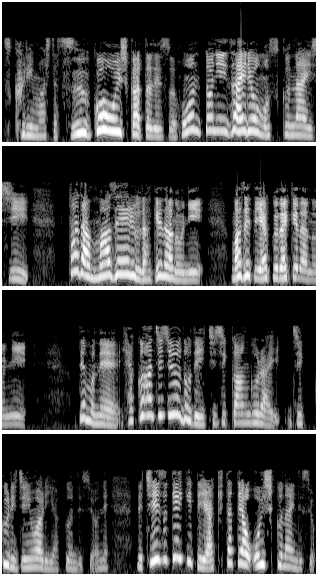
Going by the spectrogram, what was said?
作りました。すっごい美味しかったです。本当に材料も少ないし、ただ混ぜるだけなのに、混ぜて焼くだけなのに、でもね、180度で1時間ぐらいじっくりじんわり焼くんですよね。で、チーズケーキって焼きたては美味しくないんですよ。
